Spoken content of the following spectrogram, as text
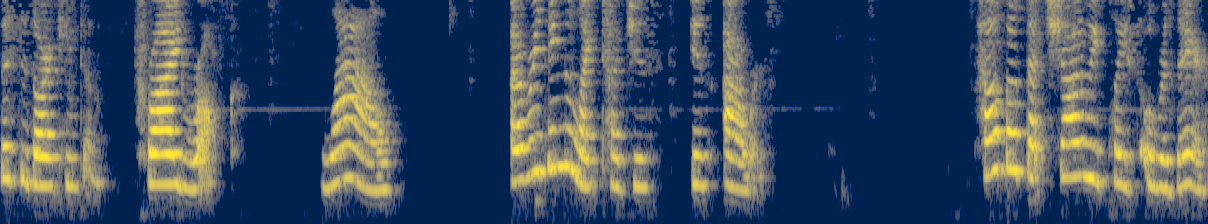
This is our kingdom, Pride Rock. Wow. Everything the light touches is ours. How about that shadowy place over there?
